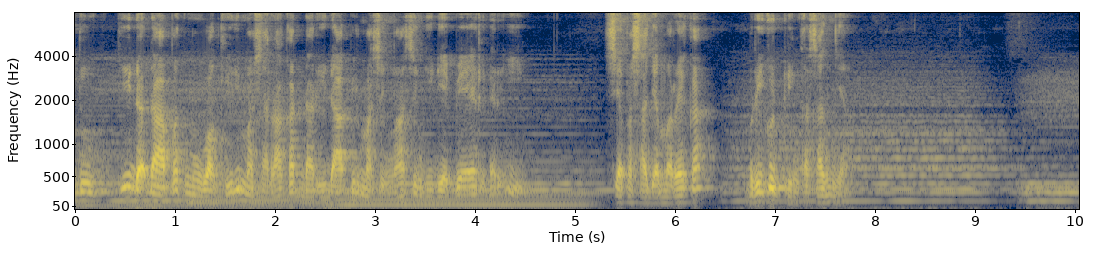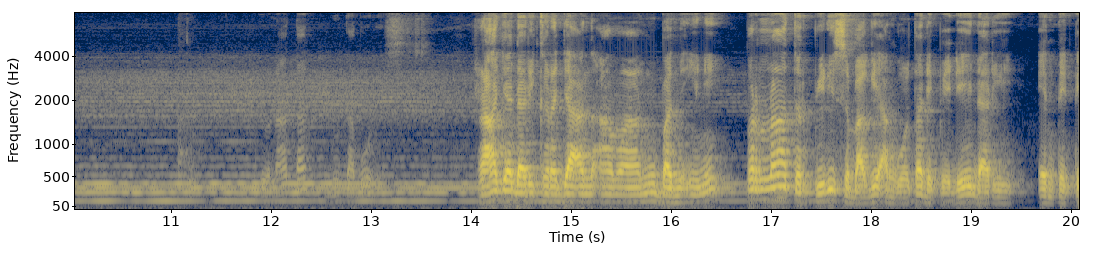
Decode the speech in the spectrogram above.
itu tidak dapat mewakili masyarakat dari dapil masing-masing di DPR RI. Siapa saja mereka? Berikut ringkasannya. Jonathan Raja dari kerajaan Amanuban ini pernah terpilih sebagai anggota DPD dari NTT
